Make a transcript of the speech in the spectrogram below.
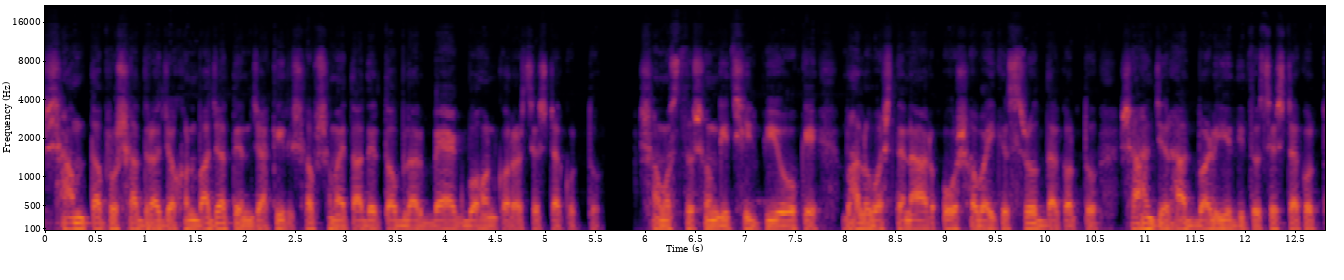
শামতা প্রসাদরা যখন বাজাতেন, জাকির সবসময় তাদের তবলার ব্যাগ বহন করার চেষ্টা করত। সমস্ত সংগীত শিল্পীও ওকে ভালোবাসতেন আর ও সবাইকে শ্রদ্ধা করত, সাহায্যের হাত বাড়িয়ে দিত, চেষ্টা করত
